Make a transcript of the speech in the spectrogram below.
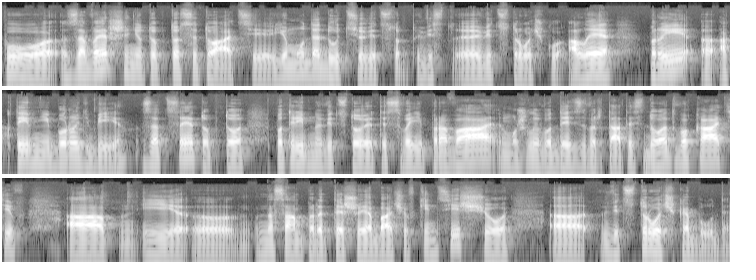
по, завершенню, тобто ситуації, йому дадуть цю е, відстрочку, але при е, активній боротьбі за це, тобто потрібно відстояти свої права, можливо, десь звертатись до адвокатів. А, і е, насамперед те, що я бачу в кінці, що відстрочка буде.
